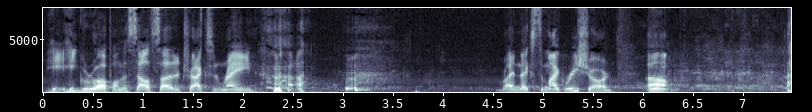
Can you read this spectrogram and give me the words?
He, he grew up on the south side of the tracks in Rayne, right next to Mike Richard. Um,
